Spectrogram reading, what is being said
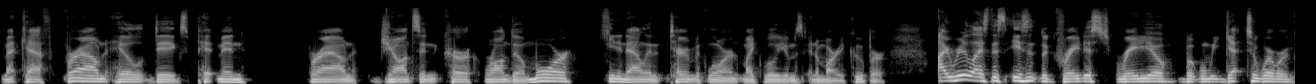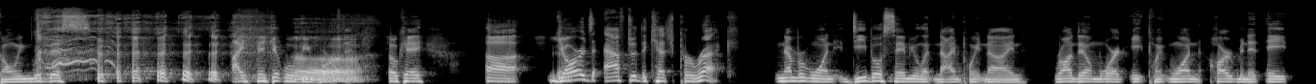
Metcalf, Brown, Hill, Diggs, Pittman, Brown, Johnson, Kirk, Rondale Moore, Keenan Allen, Terry McLaurin, Mike Williams, and Amari Cooper. I realize this isn't the greatest radio, but when we get to where we're going with this, I think it will be uh. worth it. Okay. Uh, yeah. Yards after the catch per rec. Number one, Deebo Samuel at 9.9, Rondale Moore at 8.1, Hardman at 8,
